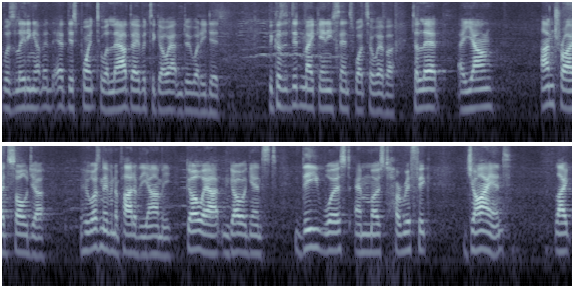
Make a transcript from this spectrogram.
was leading up at this point to allow David to go out and do what he did because it didn't make any sense whatsoever to let a young, untried soldier who wasn't even a part of the army go out and go against the worst and most horrific giant like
